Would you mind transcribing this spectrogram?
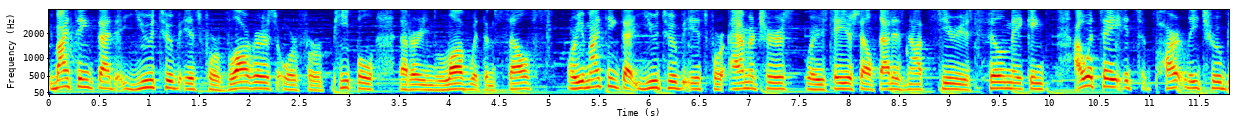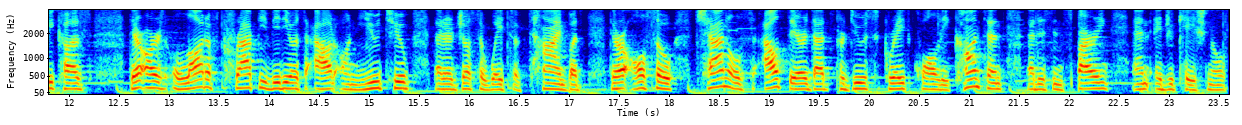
You might think that YouTube is for vloggers or for people that are in love with themselves. Or you might think that YouTube is for amateurs where you say yourself that is not serious filmmaking. I would say it's partly true because there are a lot of crappy videos out on YouTube that are just a waste of time. But there are also channels out there that produce great quality content that is inspiring and educational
